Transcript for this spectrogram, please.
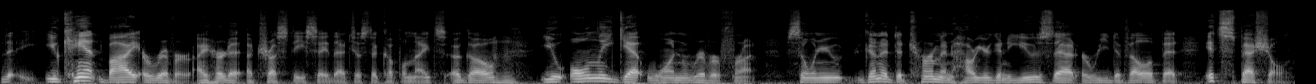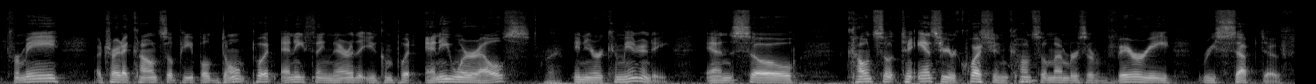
the, you can't buy a river. I heard a, a trustee say that just a couple nights ago. Mm-hmm. You only get one riverfront. So when you're going to determine how you're going to use that or redevelop it, it's special. For me, I try to counsel people: don't put anything there that you can put anywhere else Right. in your community. And so, council to answer your question, council members are very receptive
